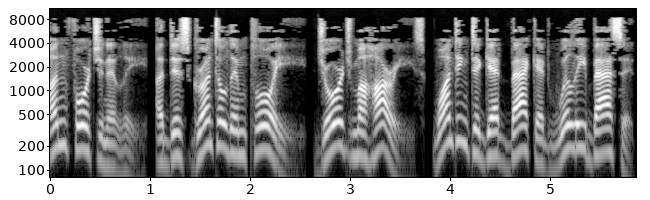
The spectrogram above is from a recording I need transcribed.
Unfortunately, a disgruntled employee, George Maharis, wanting to get back at Willie Bassett,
